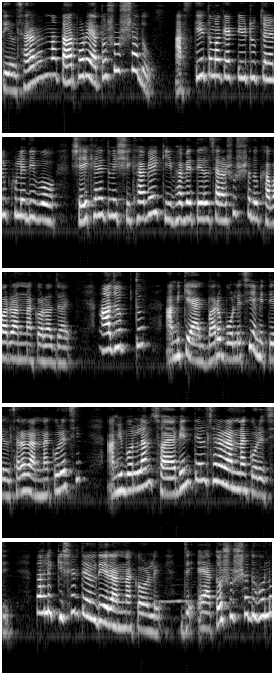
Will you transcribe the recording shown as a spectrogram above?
তেল ছাড়া রান্না তারপরে এত সুস্বাদু? আজকেই তোমাকে একটা ইউটিউব চ্যানেল খুলে দিব। সেইখানে তুমি শিখাবে কীভাবে তেল ছাড়া সুস্বাদু খাবার রান্না করা যায়। আজব তো! আমি কি একবারও বলেছি আমি তেল ছাড়া রান্না করেছি? আমি বললাম, সয়াবিন তেল ছাড়া রান্না করেছি। তাহলে কিসের তেল দিয়ে রান্না করলে? যে এত সুস্বাদু হলো।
